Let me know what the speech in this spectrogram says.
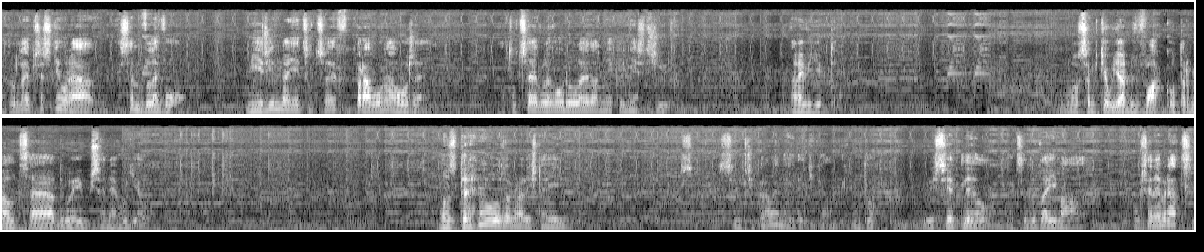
A tohle je přesně. Já jsem vlevo. Mířím na něco, co je vpravo nahoře. A to, co je vlevo dole, tam mě klidně střílí. A nevidím to. No, jsem chtěl udělat dva kotrmelce a druhý už se nehodil. On zdrhnul zrovna, když na něj... Jsem připravený teďka, abych mu to vysvětlil, jak se to tady má. Už se nevrací.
